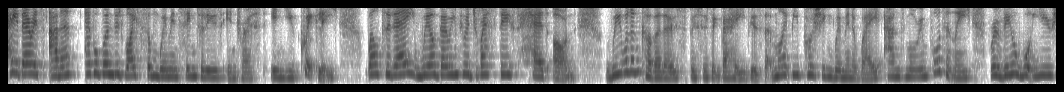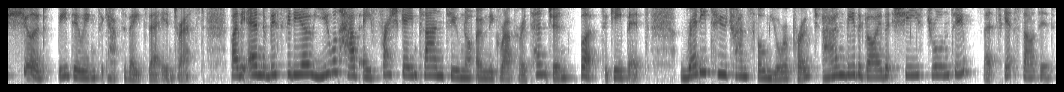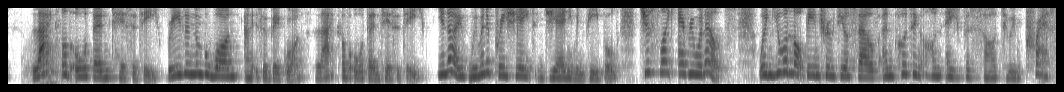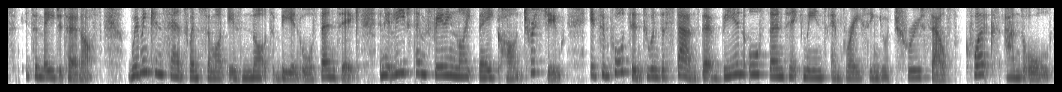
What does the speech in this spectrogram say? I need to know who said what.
Speaker 1: Hey there, it's Anna. Ever wondered why some women seem to lose interest in you quickly? Well, today we are going to address this head on. We will uncover those specific behaviours that might be pushing women away and, more importantly, reveal what you should be doing to captivate their interest. By the end of this video, you will have a fresh game plan to not only grab her attention, but to keep it. Ready to transform your approach and be the guy that she's drawn to? Let's get started. Lack of authenticity. Reason number one, and it's a big one lack of authenticity. You know, women appreciate genuine people, just like everyone else. When you are not being true to yourself and putting on a facade to impress, it's a major turnoff. Women can sense when someone is not being authentic, and it leaves them feeling like they can't trust you. It's important to understand that being authentic means embracing your true self, quirks and all.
